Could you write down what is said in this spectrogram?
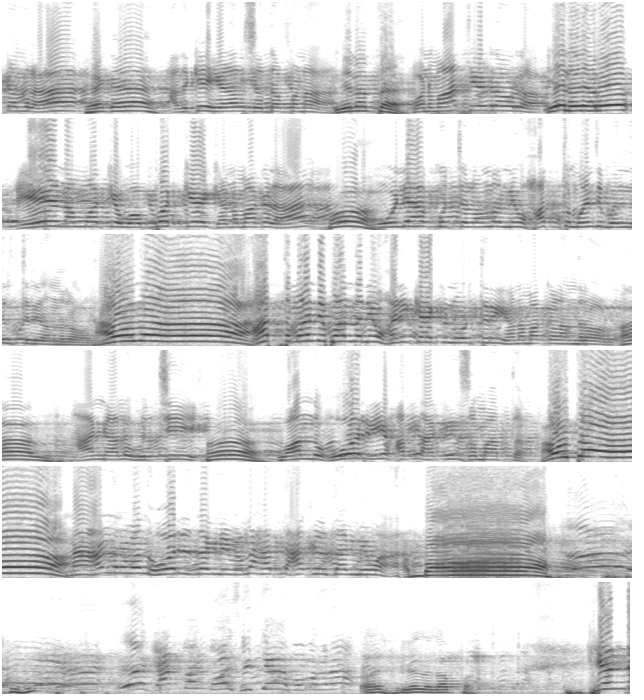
ಯಾಕಂದ್ರ ಹೆಂಗ ಅದಕ್ಕೆ ಹೇಳಾರ ಸಿದ್ದಪ್ಪನ ಏನಂತ ಒಂದ್ ಮಾತು ಹೇಳ್ರ ಅವ್ರ ಏನ್ ಹೇಳ್ಯಾರು ಏ ನಮ್ಮಕ್ಕೆ ಒಬ್ಬಕ್ಕೆ ಹೆಣ್ಮಗಳ ಹಾ ಮೂಲ್ಯ ಕೂತಿಲ್ಲ ಅಂದ್ರೆ ನೀವು ಹತ್ತು ಮಂದಿ ಬಂದಿರ್ತೀರಿ ಅಂದ್ರ ಅವ್ರು ಹೌದಾ ಹತ್ತು ಮಂದಿ ಬಂದ ನೀವು ಹಣಿಕೆ ಹಾಕಿ ನೋಡ್ತೀರಿ ಹೆಣ್ಮಕ್ಳು ಅಂದ್ರ ಅವ್ರು ಹಾ ಹಂಗಲ್ಲ ಹುಚ್ಚಿ ಒಂದು ಹೋರಿ ಹತ್ತು ಆಕಳಿ ಸಮಾತ ಹೌದಾ ನಾ ಅಂದ್ರ ಒಂದು ಹೋರಿದ್ದಾಗ ನೀವೆಲ್ಲ ಹತ್ತು ಆಕಳಿದ್ದಾಗ ನೀವ ಅಂಬಾ ಹೇಳಗಪ್ಪ ಹೆಂಡ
